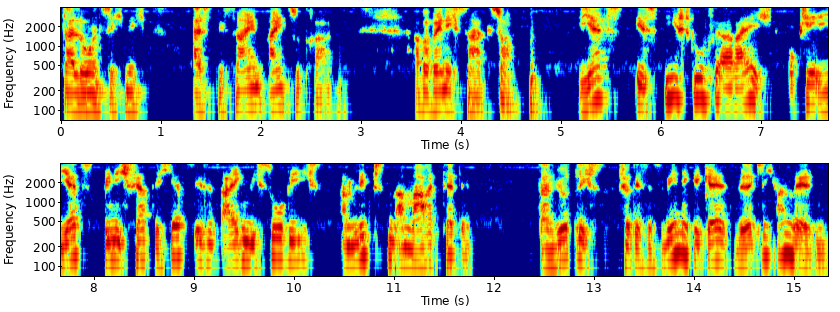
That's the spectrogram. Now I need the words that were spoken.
Da lohnt sich nichts als Design einzutragen. Aber wenn ich sage, so, jetzt ist die Stufe erreicht, okay, jetzt bin ich fertig, jetzt ist es eigentlich so, wie ich es am liebsten am Markt hätte, dann würde ich es für dieses wenige Geld wirklich anmelden.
